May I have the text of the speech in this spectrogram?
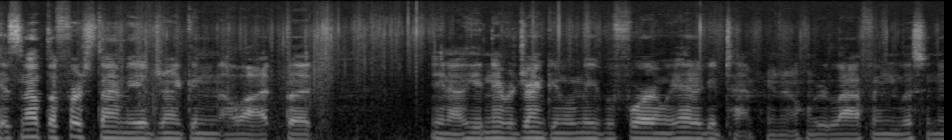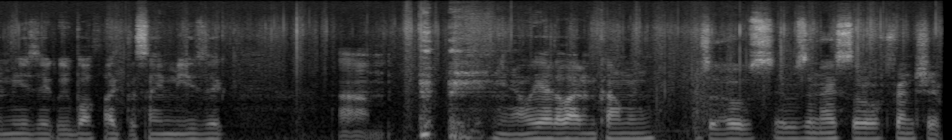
it's not the first time he had drinking a lot, but you know he'd never drinking with me before, and we had a good time. You know, we were laughing, listening to music. We both liked the same music. Um, you know, we had a lot in common, so it was it was a nice little friendship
